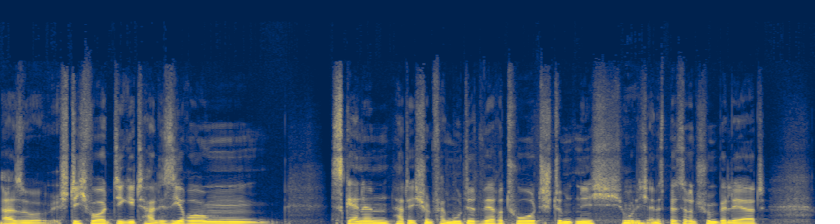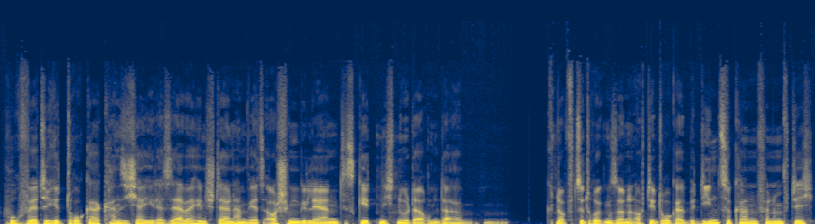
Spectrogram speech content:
Also Stichwort Digitalisierung, Scannen hatte ich schon vermutet, wäre tot, stimmt nicht, wurde ich eines Besseren schon belehrt. Hochwertige Drucker kann sich ja jeder selber hinstellen, haben wir jetzt auch schon gelernt. Es geht nicht nur darum, da Knopf zu drücken, sondern auch den Drucker bedienen zu können vernünftig.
